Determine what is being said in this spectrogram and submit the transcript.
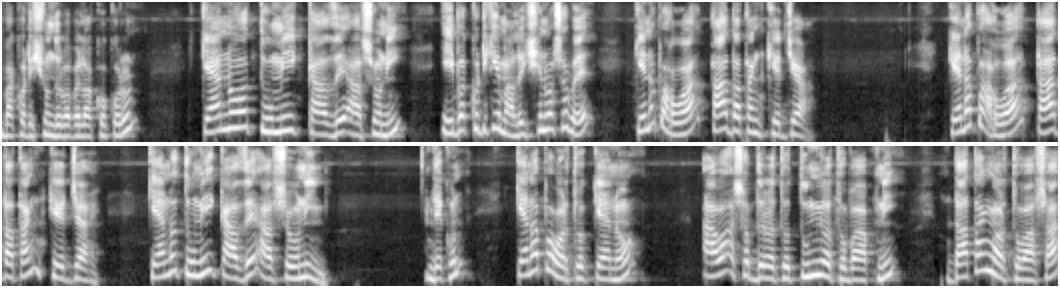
বাক্যটি সুন্দরভাবে লক্ষ্য করুন। কেন তুমি কাজে আসোনি? এই বাক্যটিকে মালয়েশিয়ান ভাষা হবে? কেন পাওয়া তা দাতাং কেরজা কেন পাওয়া তা দাতাং কেরজা কেন তুমি কাজে আসোনি? দেখুন, কেন পাওয়া অর্থ কেন? আওয়া শব্দের অর্থ তুমি অথবা আপনি, দাতাং অর্থ আসা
